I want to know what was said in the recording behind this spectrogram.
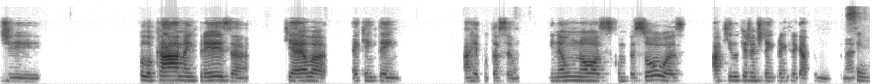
de colocar na empresa que ela é quem tem a reputação e não nós como pessoas aquilo que a gente tem para entregar para o mundo, né? Sim.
